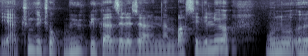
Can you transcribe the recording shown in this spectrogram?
Yani çünkü çok büyük bir gaz rezervinden bahsediliyor. Bunu e,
